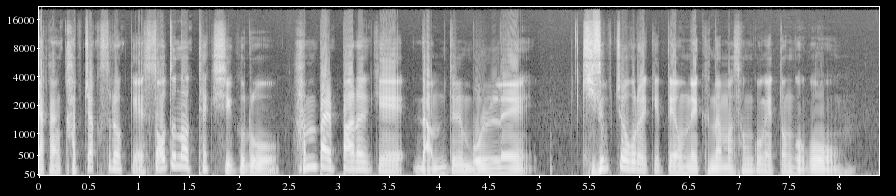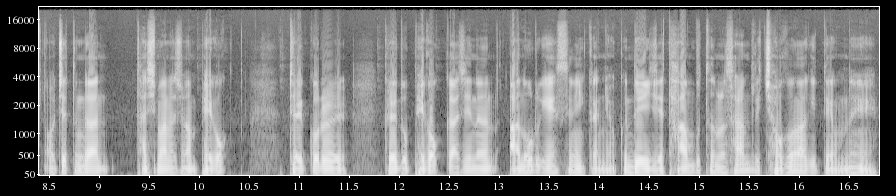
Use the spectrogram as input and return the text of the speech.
약간 갑작스럽게 서든어택식으로 한 발 빠르게 남들 몰래 기습적으로 했기 때문에 그나마 성공했던 거고 어쨌든 간 다시 말하지만 100억 될 거를 그래도 100억까지는 안 오르게 했으니까요. 근데 이제 다음부터는 사람들이 적응하기 때문에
